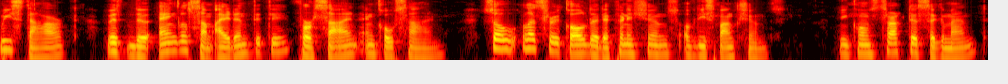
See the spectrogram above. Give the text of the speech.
We start with the angle sum identity for sine and cosine. So let's recall the definitions of these functions. We construct a segment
